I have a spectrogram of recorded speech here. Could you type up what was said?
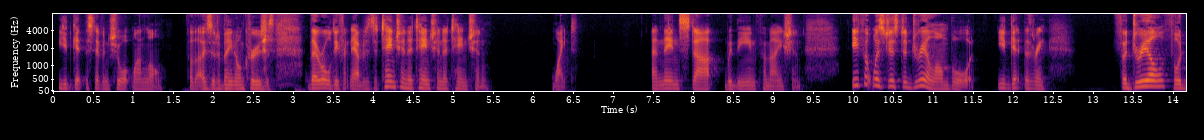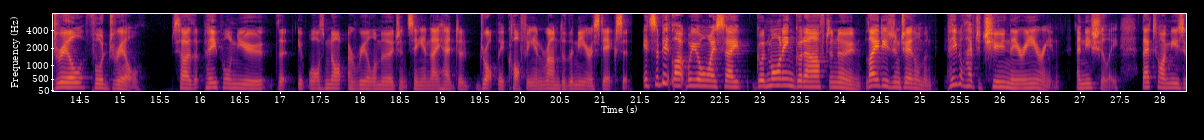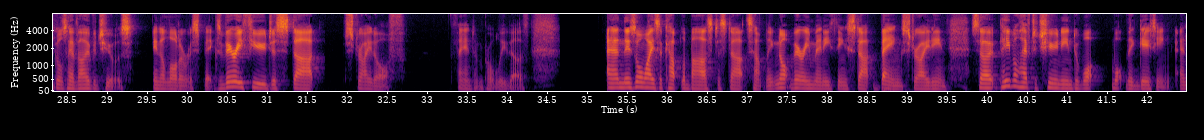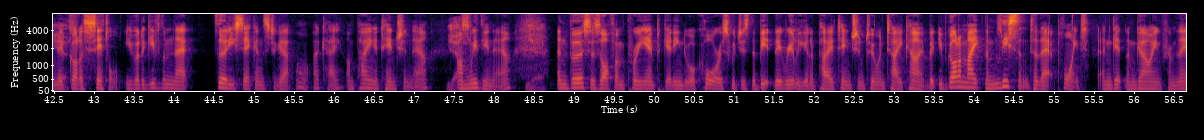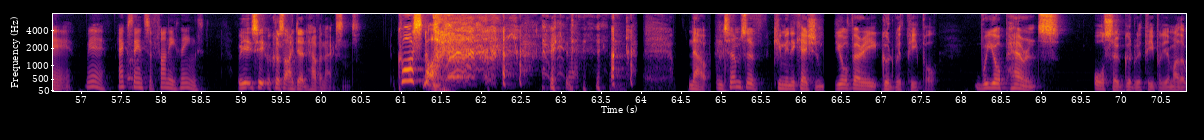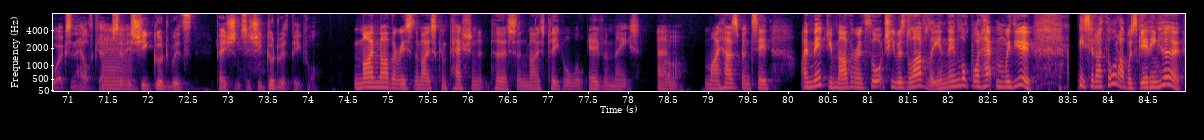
You'd get the seven short, one long for those that have been on cruises. They're all different now, but it's attention, attention, attention. Wait. And then start with the information. If it was just a drill on board, you'd get the three for drill, for drill, for drill, so that people knew that it was not a real emergency and they had to drop their coffee and run to the nearest exit. It's a bit like we always say, good morning, good afternoon. Ladies and gentlemen, people have to tune their ear in initially. That's why musicals have overtures in a lot of respects. Very few just start straight off. Phantom probably does. And there's always a couple of bars to start something. Not very many things start bang straight in. So people have to tune into what, what they're getting and Yes. they've got to settle. You've got to give them that 30 seconds to go, oh, okay, I'm paying attention now. Yes. I'm with you now. Yeah. And verses often preempt getting to a chorus, which is the bit they're really going to pay attention to and take home. But you've got to make them listen to that point and get them going from there. Yeah, accents are funny things. Well, you see, because I don't have an accent. Of course not. Now, in terms of communication, you're very good with people. Were your parents also good with people? Your mother works in healthcare. So is mm. she good with patients? Is she good with people? My mother is the most compassionate person most people will ever meet. And Oh. my husband said, I met your mother and thought she was lovely, and then look what happened with you. He said, I thought I was getting her.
